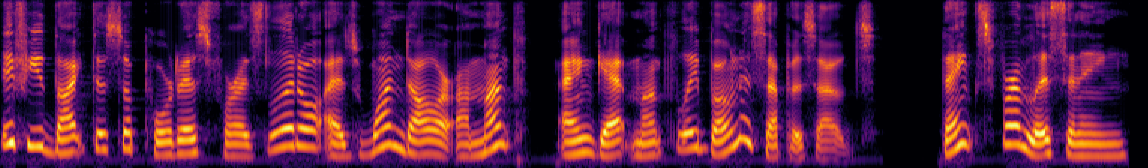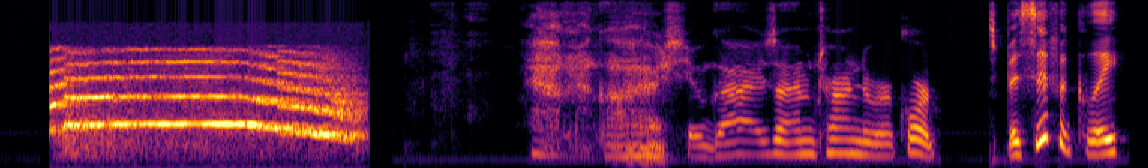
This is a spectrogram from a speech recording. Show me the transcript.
if you'd like to support us for as little as $1 a month and get monthly bonus episodes. Thanks for listening. Oh my gosh, you guys, I'm trying to record. Specifically,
